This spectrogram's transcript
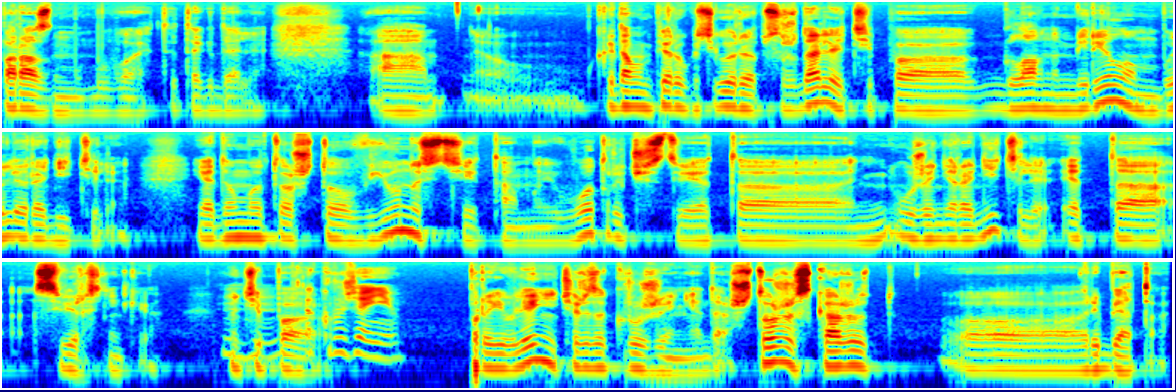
по-разному бывает и так далее. А, э, когда мы первую категорию обсуждали, типа главным мерилом были родители. Я думаю, то, что в юности там и в отрочестве это уже не родители, это сверстники. Ну, Мгм. типа- Окружение. Проявление через окружение, да. Что же скажут э, ребята?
